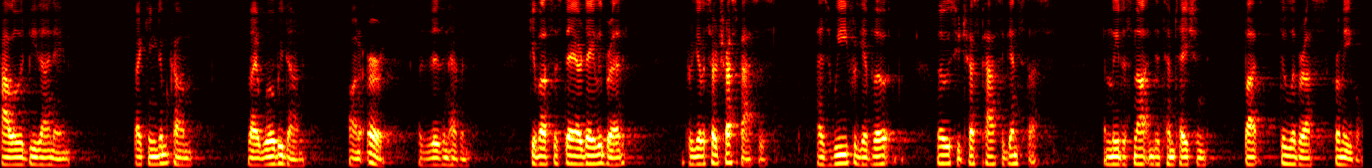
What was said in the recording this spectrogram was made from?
hallowed be thy name. Thy kingdom come, thy will be done, on earth as it is in heaven. Give us this day our daily bread, and forgive us our trespasses, as we forgive those who trespass against us. And lead us not into temptation, but deliver us from evil.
